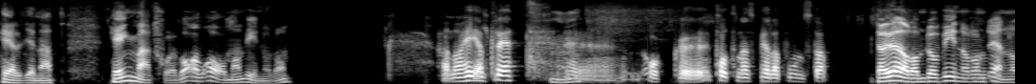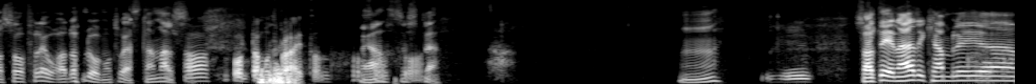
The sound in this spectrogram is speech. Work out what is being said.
helgen att hängmatcher är bara bra om man vinner dem. Han har helt rätt mm. eh, och eh, Tottenham spelar på onsdag. Då gör de, då vinner de den och så förlorar de då mot West Ham alltså. Ja, borta mot Brighton. Och ja, så, just det. Mm. Mm. Så att det, nej, det kan bli. Eh...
